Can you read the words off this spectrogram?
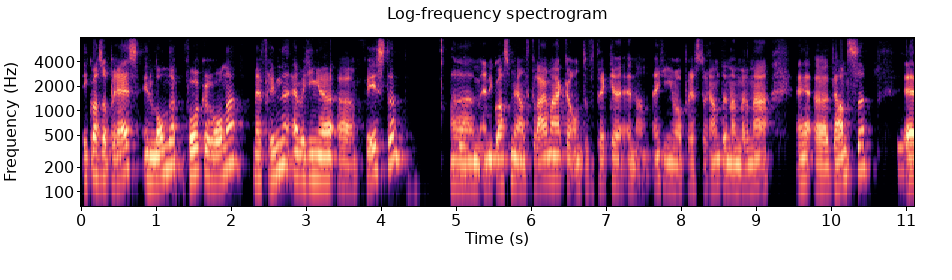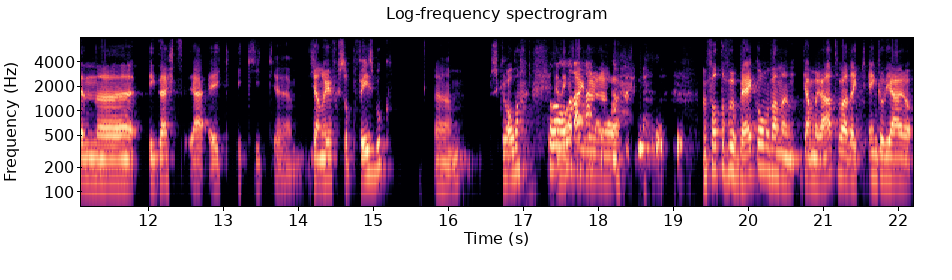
Ik was op reis in Londen voor corona met vrienden en we gingen uh, feesten. Um, en ik was me aan het klaarmaken om te vertrekken en dan eh, gingen we op restaurant en dan daarna eh, uh, dansen. En uh, ik dacht, ja, ik, ik, ik ga nog even op Facebook um, scrollen. Oh. En ik zag er een foto voorbij komen van een kameraad waar ik enkele jaren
